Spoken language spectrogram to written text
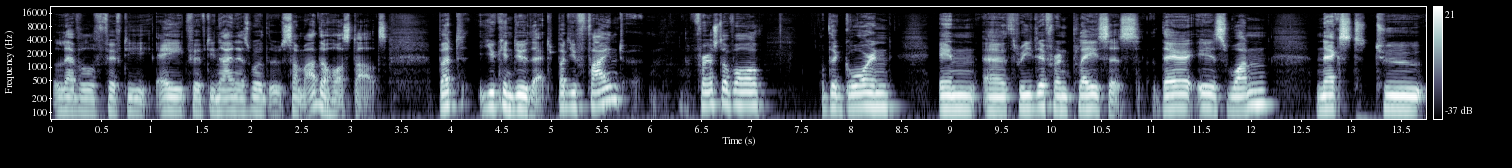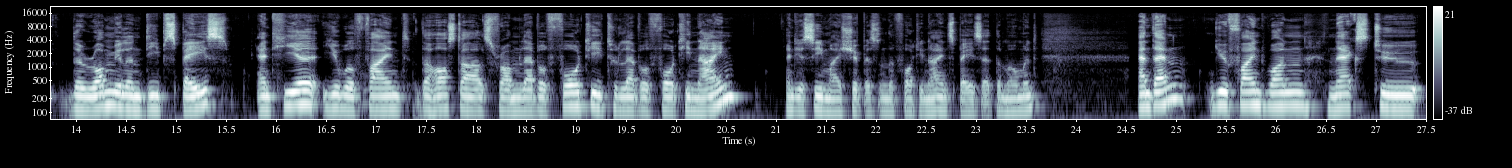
level 58, 59 as with some other hostiles. But you can do that. But you find, first of all, the Gorn in uh, three different places. There is one next to the Romulan deep space, and here you will find the hostiles from level 40 to level 49. And you see my ship is in the 49 space at the moment. And then you find one next to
